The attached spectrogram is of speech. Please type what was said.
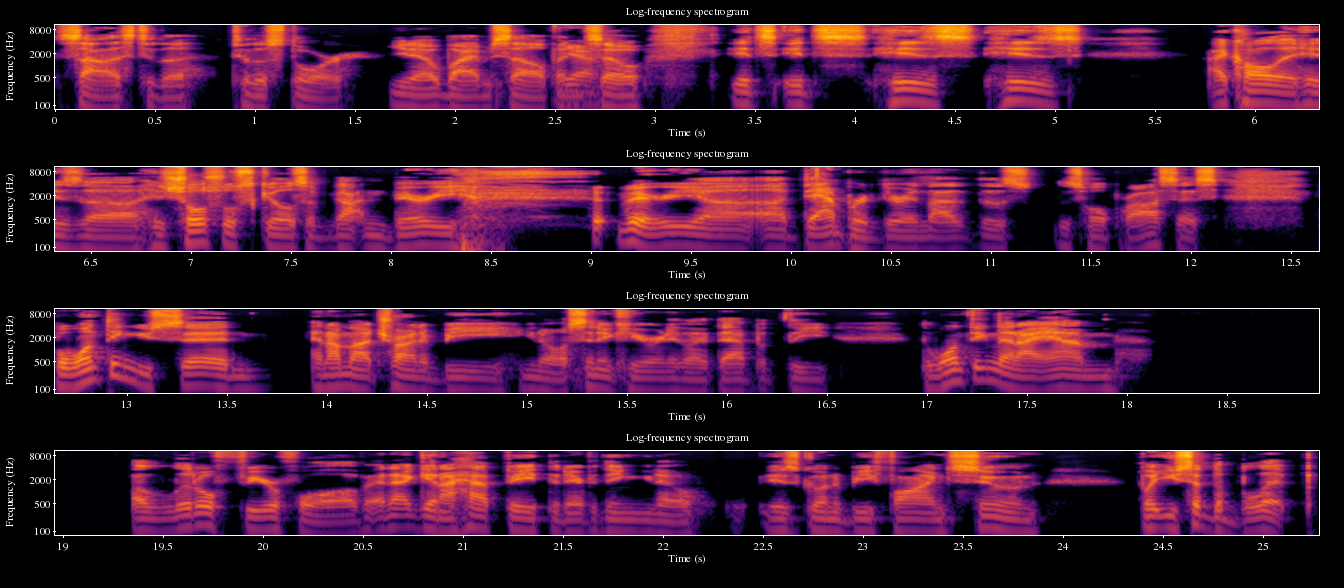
Silas to the to the store, you know, by himself, and Yeah. so it's it's his his I call it his uh his social skills have gotten very very uh, uh dampered during that this this whole process. But one thing you said, and I'm not trying to be you know a cynic here or anything like that, but the the one thing that I am a little fearful of, and again, I have faith that everything you know is going to be fine soon. But you said the blip,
